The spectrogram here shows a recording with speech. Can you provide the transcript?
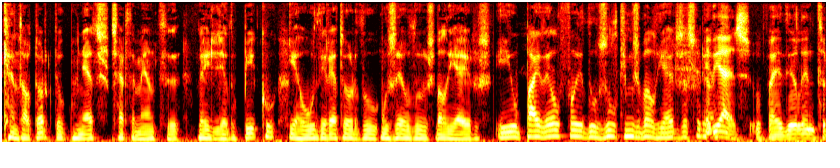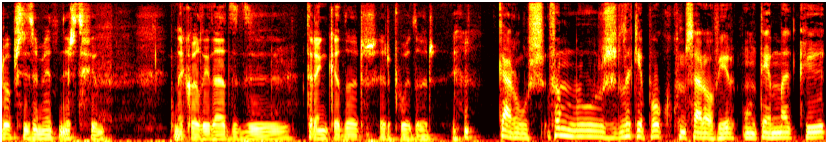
cantautor que tu conheces certamente da Ilha do Pico, que é o diretor do Museu dos Baleeiros. E o pai dele foi dos últimos baleeiros açorianos. Aliás, o pai dele entrou precisamente neste filme na qualidade de trancador, arpoador. Carlos, vamos daqui a pouco começar a ouvir um tema que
